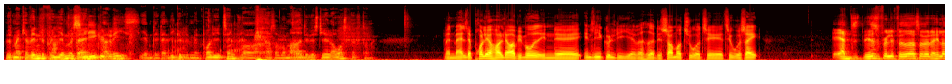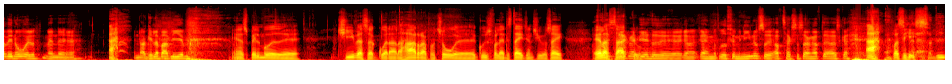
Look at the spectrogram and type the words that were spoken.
hvis man kan vinde det på hjemmebane i Paris, jamen det er da ligegyldigt, men prøv lige at tænke, hvor, altså, hvor meget det vil stjæle overskrifterne. Men Malte, prøv lige at holde det op imod en, øh, en ligegyldig, hvad hedder det, sommertur til, til USA. Ja, det er selvfølgelig federe, så vil der hellere vinde OL, men øh, Ah. Nok heller bare blive hjemme. ja, spille mod øh, Chivas og Guadalajara på to øh, gudsforladte stadions i USA. Ellers sagt, du. Vi havde Real Madrid Femininos øh, optagssæson op der, Oscar. Ah, præcis. altså, vi...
